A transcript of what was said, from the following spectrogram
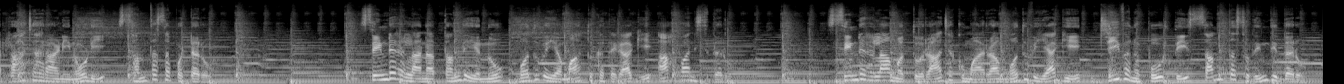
ರಾಜಾರಾಣಿ ನೋಡಿ ಸಂತಸಪಟ್ಟರು. ಸಿಂಡೆರೆಲಾನ ತಂದೆಯನ್ನು ಮದುವೆಯ ಮಾತುಕತೆಗಾಗಿ ಆಹ್ವಾನಿಸಿದರು. ಸಿಂಡರಲಾ ಮತ್ತು ರಾಜಕುಮಾರ ಮದುವೆಯಾಗಿ ಜೀವನ ಪೂರ್ತಿ ಸಂತಸದಿಂದಿದ್ದರು.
